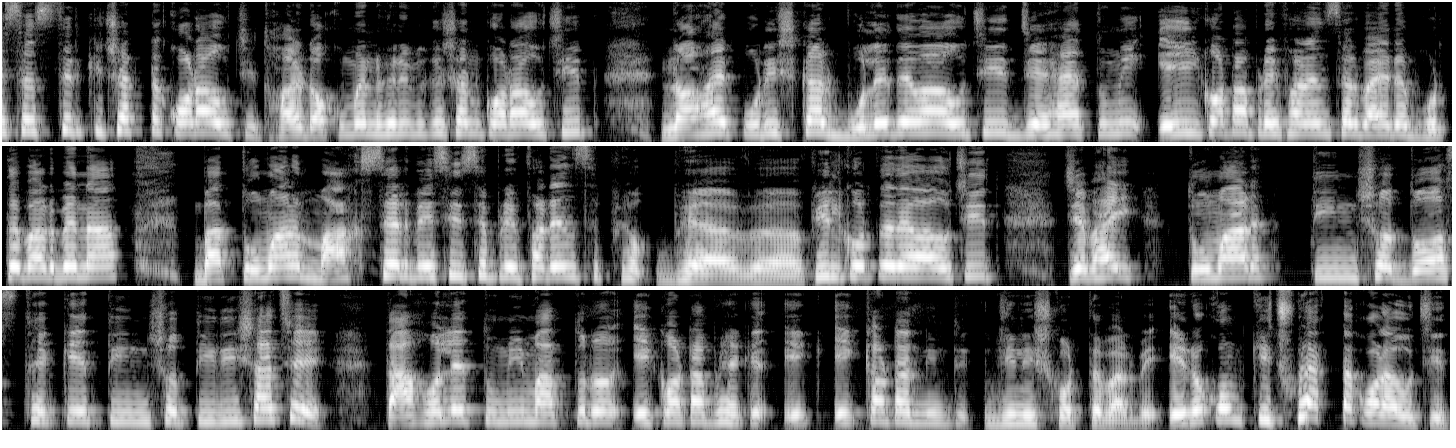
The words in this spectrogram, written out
এসএসসির কিছু একটা করা উচিত। হয় ডকুমেন্ট ভেরিফিকেশন করা উচিত, না হয় পরিষ্কার বলে দেওয়া উচিত যে হ্যাঁ তুমি এই কটা প্রেফারেন্সের বাইরে ভরতে পারবে না বা তোমার মার্কসের বেসিসে প্রেফারেন্স ফিল করতে দেওয়া উচিত যে, ভাই, তোমার তিনশো দশ থেকে তিনশো তিরিশ আছে, তাহলে তুমি মাত্র এ কটা এ কটা জিনিস করতে পারবে। এরকম কিছু একটা করা উচিত।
